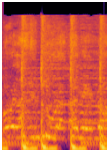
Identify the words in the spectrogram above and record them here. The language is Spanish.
Mueve la cintura también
